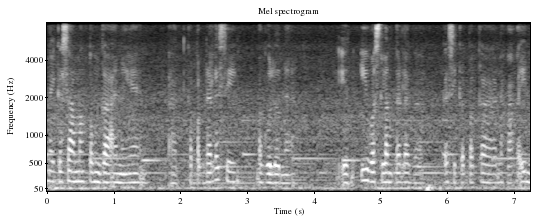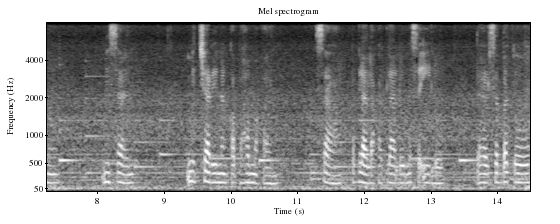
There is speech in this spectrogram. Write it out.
may kasamang tunggaan na yan. At kapag nalasing, magulo na. Iwas lang talaga. Kasi kapag ka nakakainom, minsan, mitya rin ang kapahamakan sa paglalakad lalo na sa ilog. Dahil sa bato,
